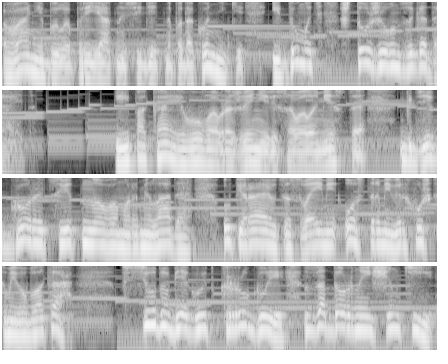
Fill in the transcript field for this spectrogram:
Ване было приятно сидеть на подоконнике и думать, что же он загадает – и пока его воображение рисовало место, где горы цветного мармелада упираются своими острыми верхушками в облака, всюду бегают круглые задорные щенки,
